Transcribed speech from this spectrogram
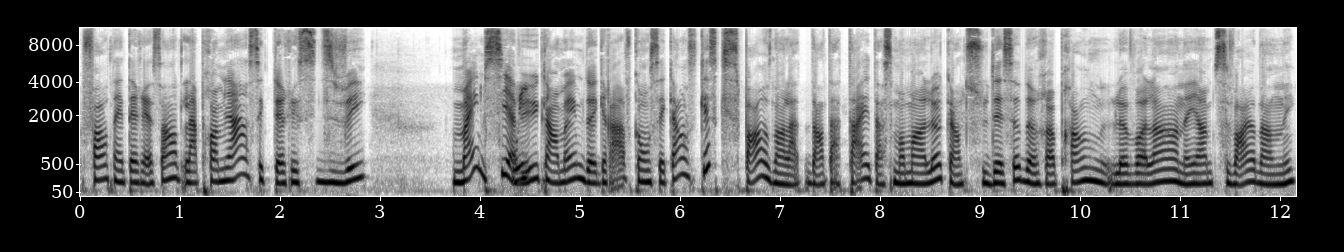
fort intéressantes. La première, c'est que tu as récidivé même s'il y avait eu quand même de graves conséquences, qu'est-ce qui se passe dans, la, dans ta tête à ce moment-là quand tu décides de reprendre le volant en ayant un petit verre dans le nez?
